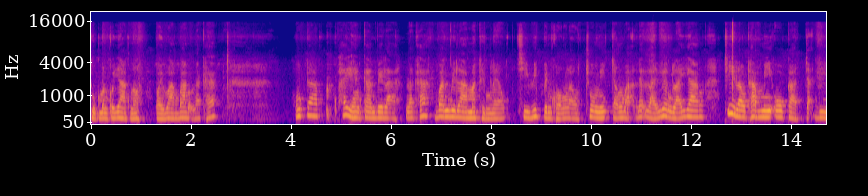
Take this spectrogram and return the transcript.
สุขมันก็ยากเนาะปล่อยวางบ้างนะคะหกดาบไพ่แห่งการเวลานะคะ วันเวลามาถึงแล้ว ชีวิตเป็นของเราช่วงนี้จังหวะและหลายเรื่องหลายอย่าง ที่เราทำมีโอกาสจะดี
